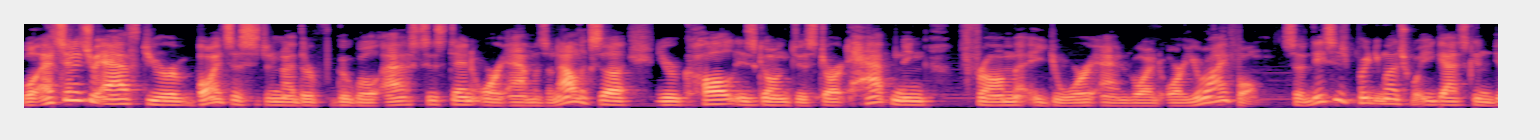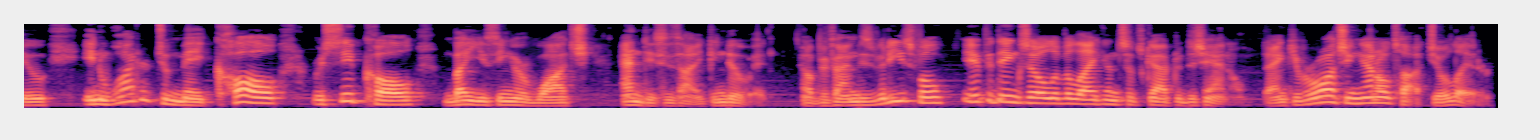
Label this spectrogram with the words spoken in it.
Well, as soon as you ask your voice assistant, either Google Assistant or Amazon Alexa, your call is going to start happening from your Android or your iPhone. So this is pretty much what you guys can do in order to make call, receive call by using your watch and this is how you can do it. Hope you found this video useful. If you think so, leave a like and subscribe to the channel. Thank you for watching and I'll talk to you later.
